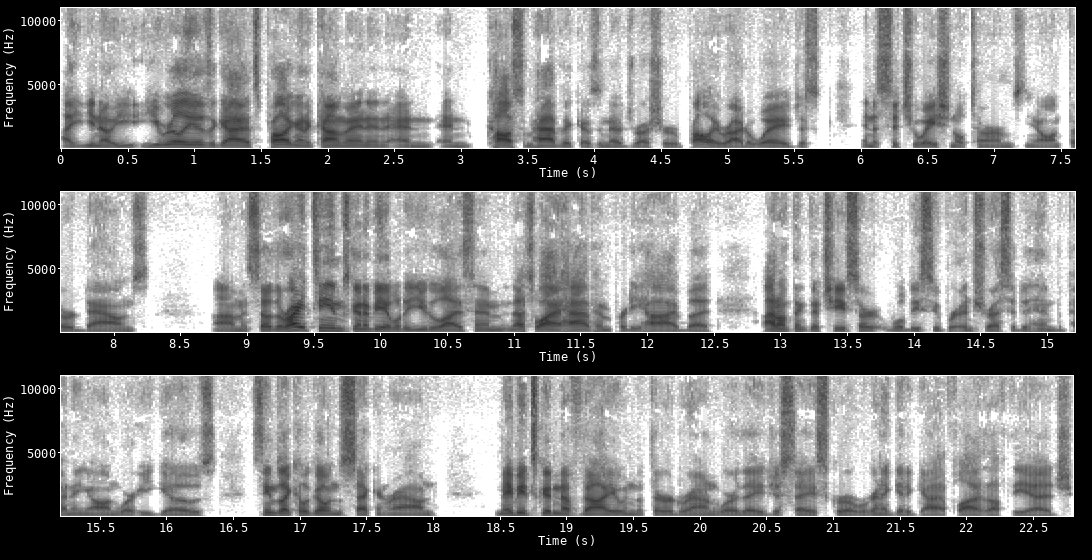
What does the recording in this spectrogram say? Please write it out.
I, you know, he, he really is a guy that's probably going to come in and and and cause some havoc as an edge rusher, probably right away, just in a situational terms, you know, on third downs. Um, and so the right team's going to be able to utilize him. And that's why I have him pretty high, but I don't think the Chiefs are will be super interested in him depending on where he goes. Seems like he'll go in the second round. Maybe it's good enough value in the third round where they just say, screw it, we're going to get a guy that flies off the edge.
